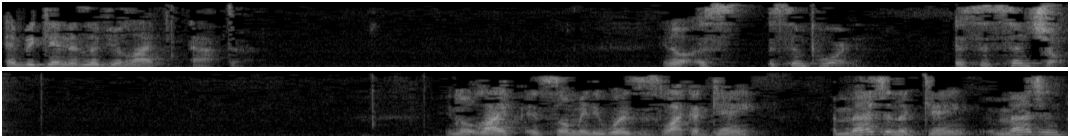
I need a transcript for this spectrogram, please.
and begin to live your life after. You know, it's, it's important. It's essential. You know, life in so many ways is like a game. Imagine a game. Imagine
